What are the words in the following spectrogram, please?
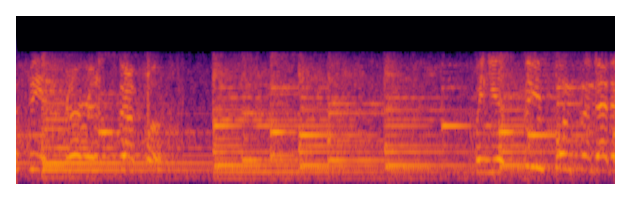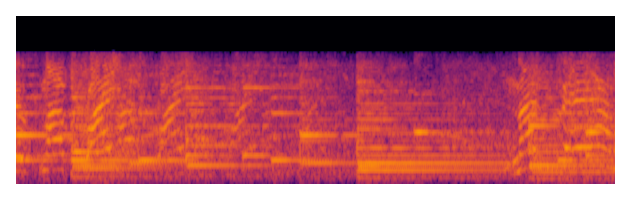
philosophy is very simple. When you see something that is not right, not fair,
